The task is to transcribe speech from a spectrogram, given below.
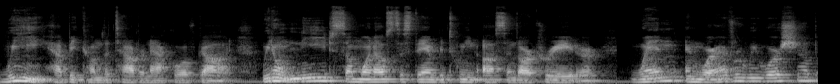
We have become the tabernacle of God. We don't need someone else to stand between us and our Creator. When and wherever we worship,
